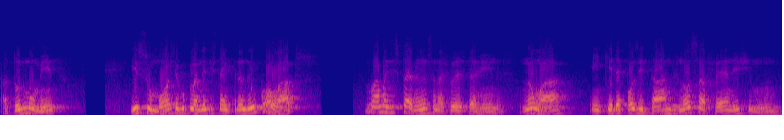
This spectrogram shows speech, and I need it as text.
a todo momento. Isso mostra que o planeta está entrando em colapso. Não há mais esperança nas coisas terrenas. Não há em que depositarmos nossa fé neste mundo.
